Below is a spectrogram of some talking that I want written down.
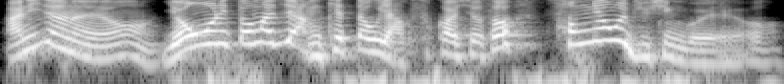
아니잖아요. 영원히 떠나지 않겠다고 약속하셔서 성령을 주신 거예요.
